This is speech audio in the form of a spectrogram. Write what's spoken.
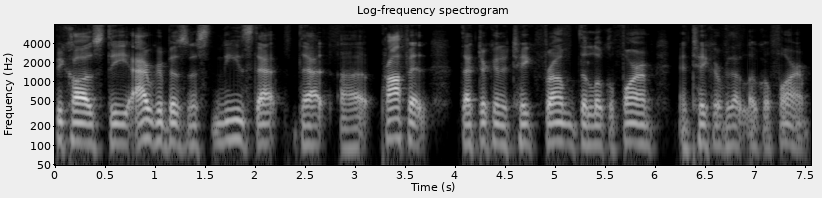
because the agribusiness needs that that uh, profit that they're going to take from the local farm and take over that local farm.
